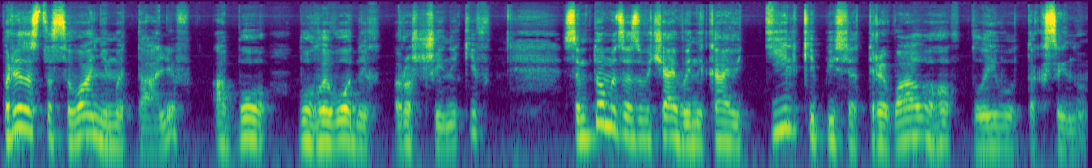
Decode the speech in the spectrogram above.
При застосуванні металів або вуглеводних розчинників симптоми зазвичай виникають тільки після тривалого впливу токсину.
